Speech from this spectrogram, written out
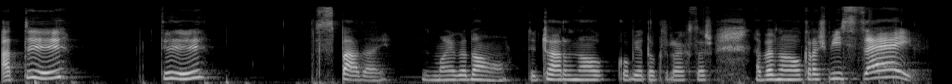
A ty? Ty? Spadaj z mojego domu. Ty czarno kobieto, która chcesz na pewno okraść mi safe!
